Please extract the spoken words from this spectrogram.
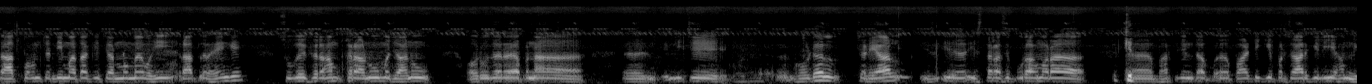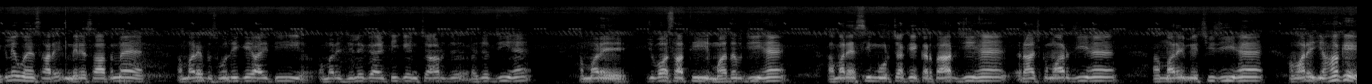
रात को हम चंडी माता के चरणों में वहीं रात रहेंगे। सुबह फिर हम करानू मजानू और उधर अपना नीचे घोडल चढ़ियाल इस, इस तरह से पूरा हमारा भारतीय जनता पार्टी के प्रचार के लिए हम निकले हुए हैं सारे। मेरे साथ में हमारे बसोली के आईटी हमारे ज़िले के आईटी के इंचार्ज रजत जी हैं। हमारे युवा साथी माधव जी हैं। हमारे एस मोर्चा के करतार जी हैं राजकुमार जी हैं हमारे मेची जी हैं हमारे यहाँ के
